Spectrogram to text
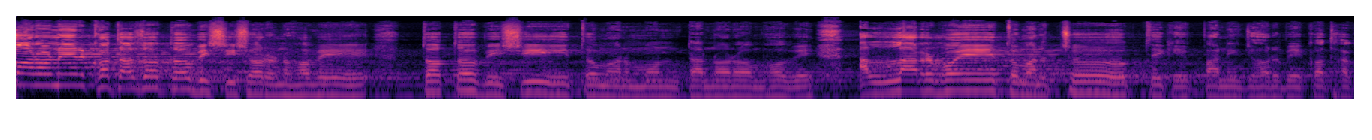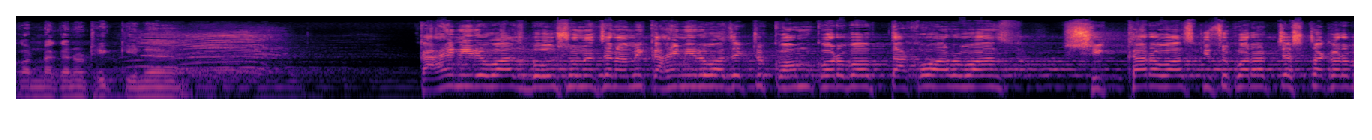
মরণের কথা যত বেশি স্মরণ হবে, তত বেশি তোমার মনটা নরম হবে। আল্লাহর বয়ে তোমার চোখ থেকে পানি ঝরবে, কথা কর না কেন, ঠিক কিনা? কাহিনীর ওয়াজ বহু শুনেছেন, আমি কাহিনীর ওয়াজ একটু কম করব তাকোয়ার ওয়াজ শিক্ষার ওয়াজ কিছু করার চেষ্টা করব,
